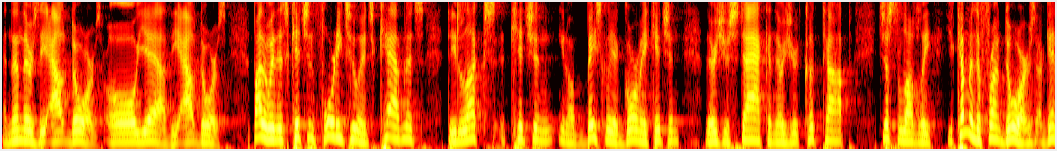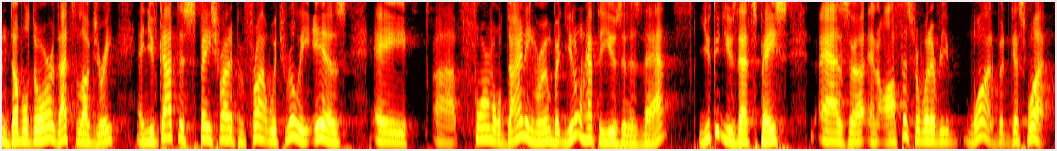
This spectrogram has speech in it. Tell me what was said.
And then there's the outdoors. Oh, yeah, the outdoors. By the way, this kitchen, 42 inch cabinets, deluxe kitchen, you know, basically a gourmet kitchen. There's your stack and there's your cooktop. Just lovely. You come in the front doors, again, double door, that's luxury. And you've got this space right up in front, which really is a uh, formal dining room, but you don't have to use it as that. You could use that space as uh, an office or whatever you want. But guess what?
